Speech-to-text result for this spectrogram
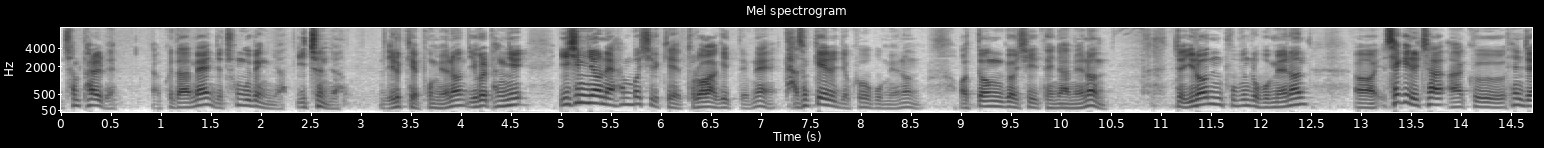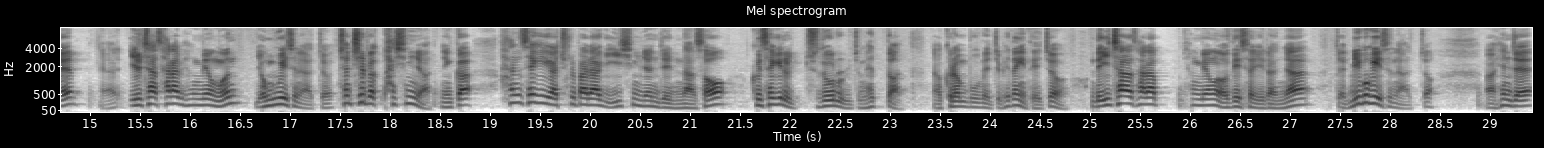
1800 그 다음에 이제 1900년, 2000년 이렇게 보면은 이걸 100년 20년에 한 번씩 이렇게 돌아가기 때문에 다섯 개를 이제 그거 보면은 어떤 것이 되냐면은 이제 이런 부분으로 보면은 어, 세계 1차 아, 그 현재 1차 산업혁명은 영국에서 나왔죠. 1780년. 그러니까 한 세기가 출발하기 20년 전 나서 그 세기를 주도를 좀 했던 어, 그런 부분에 좀 해당이 되죠. 근데 2차 산업혁명은 어디서 일어났냐? 미국에서 나왔죠. 어, 현재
